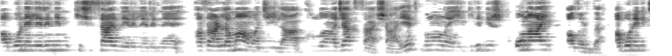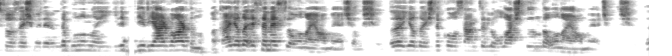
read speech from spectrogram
abonelerinin kişisel verilerini pazarlama amacıyla kullanacaksa şayet bununla ilgili bir onay alırdı. Abonelik sözleşmelerinde bununla ilgili bir yer vardı mutlaka ya da SMS ile onay almaya çalışırdı ya da işte call center ile ulaştığında onay almaya çalışırdı.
